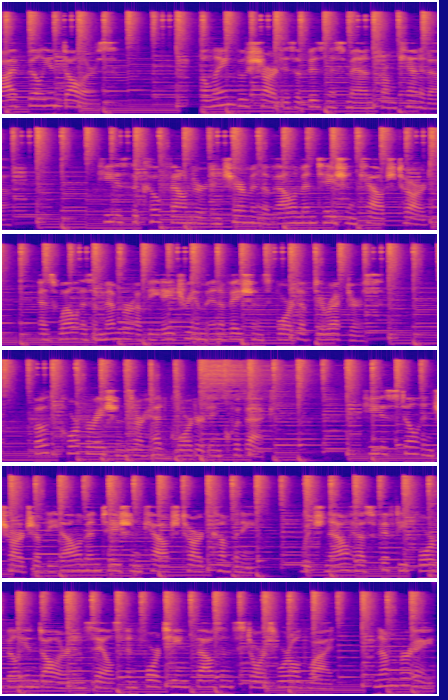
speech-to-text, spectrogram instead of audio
$5 billion. Alain Bouchard is a businessman from Canada. He is the co-founder and chairman of Alimentation Couche Tard, as well as a member of the Atrium Innovations Board of Directors. Both corporations are headquartered in Quebec. He is still in charge of the Alimentation Couche Tard Company, which now has $54 billion in sales and 14,000 stores worldwide. Number 8.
